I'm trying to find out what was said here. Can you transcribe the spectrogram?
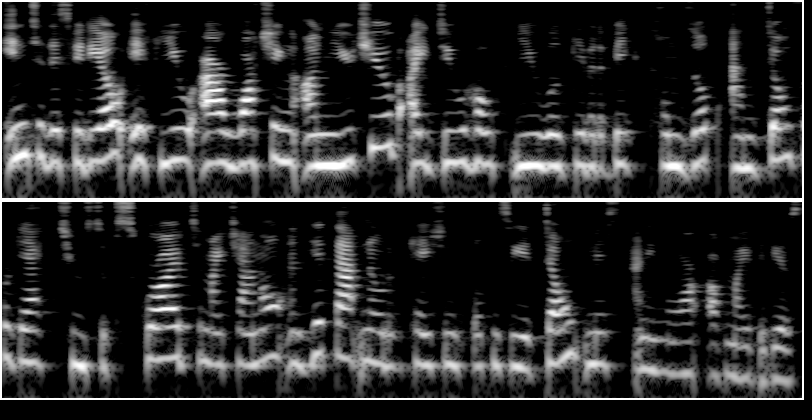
into this video, if you are watching on YouTube, I do hope you will give it a big thumbs up and don't forget to subscribe to my channel and hit that notifications button so you don't miss any more of my videos.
